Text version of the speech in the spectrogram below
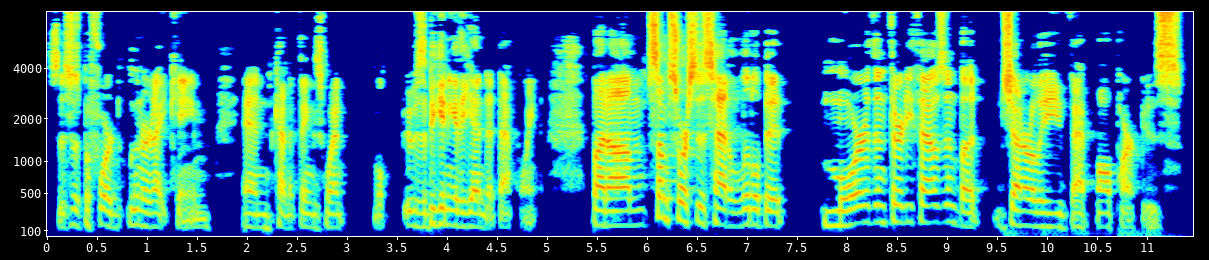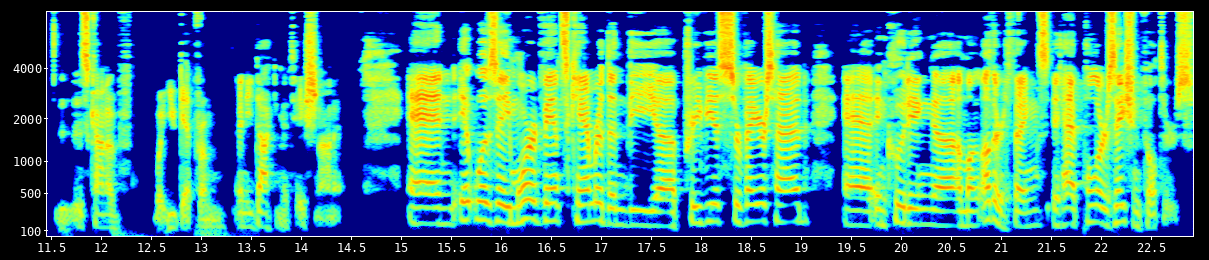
So this was before Lunar Night came and kind of things went well, it was the beginning of the end at that point. But um, some sources had a little bit more than 30,000, but generally that ballpark is is kind of what you get from any documentation on it. And it was a more advanced camera than the uh, previous surveyors had, uh, including, uh, among other things, it had polarization filters,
